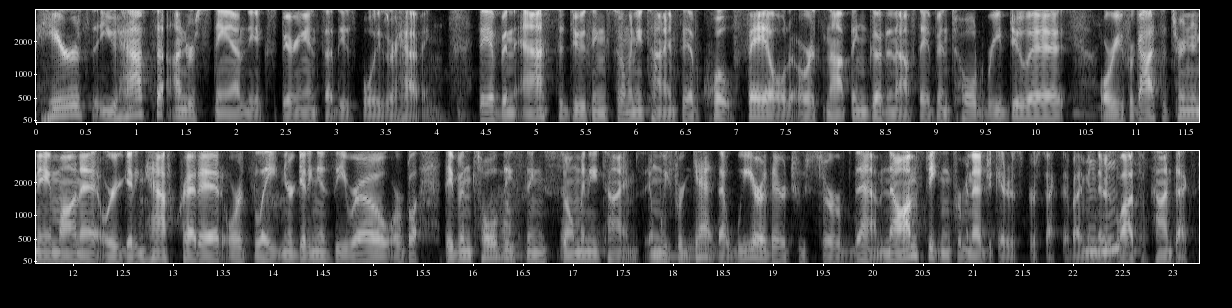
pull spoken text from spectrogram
here's that you have to understand the experience that these boys are having. They have been asked to do things so many times. They have quote failed or it's not been good enough. They've been told redo it or you forgot to turn your name on it or you're getting half credit or it's late and you're getting a zero or blah. They've been told these things so many times and we forget mm-hmm. that we are there to serve them. Now I'm speaking from an educator's perspective. I mean, mm-hmm. there's lots of context,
